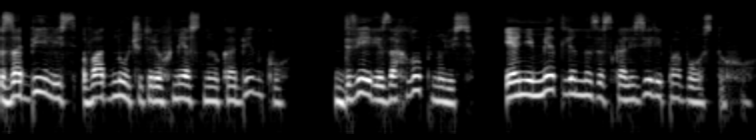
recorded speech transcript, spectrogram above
Забились в одну четырехместную кабинку, двери захлопнулись, и они медленно заскользили по воздуху.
